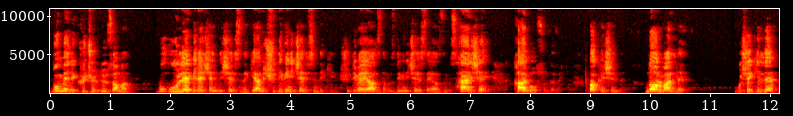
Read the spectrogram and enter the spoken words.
Bu menü küçüldüğü zaman bu UL bileşeninin içerisindeki yani şu divin içerisindeki şu dive yazdığımız divin içerisine yazdığımız her şey kaybolsun demek. Bakın şimdi normalde bu şekilde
